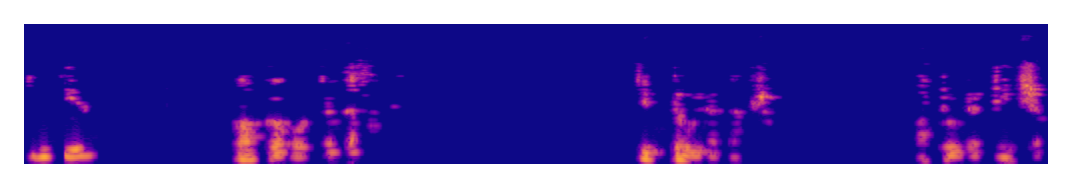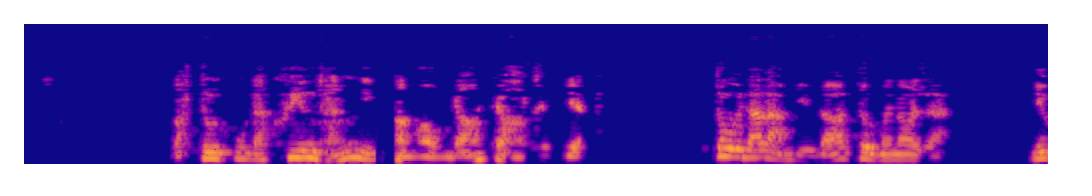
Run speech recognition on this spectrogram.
chứng kiến có cơ hội cho các bạn chính tôi đã làm rồi và tôi đã trị sống và tôi cũng đã khuyên thẳng những phần hồn đó cho họ thực hiện tôi đã làm điều đó, tôi mới nói ra nếu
